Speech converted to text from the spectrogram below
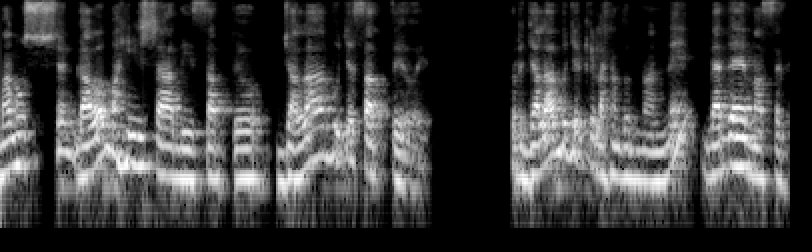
මනුෂ්‍ය ගව මහීෂාදී සත්වයෝ ජලාබුජ සත්වයෝය. ඒතර ජලාබුජ කියලා හඳුන්වන්නේ වැදෑමසක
